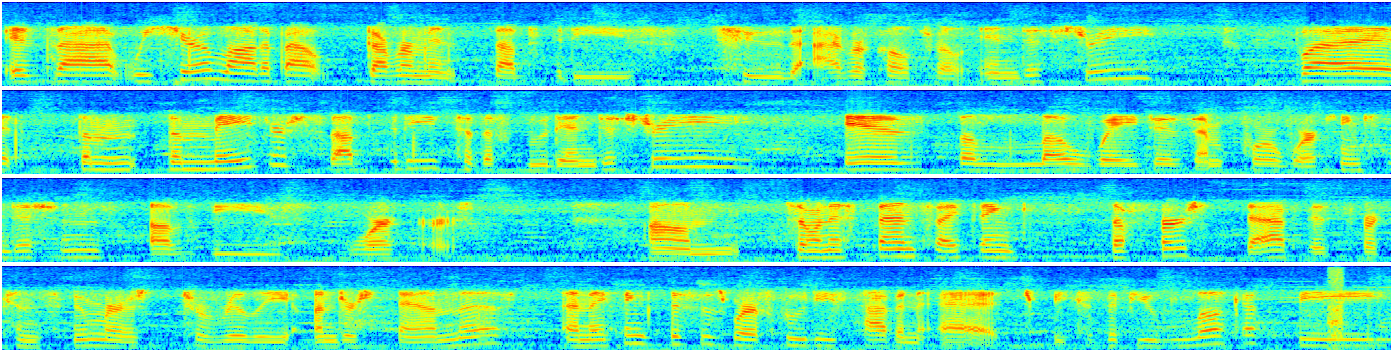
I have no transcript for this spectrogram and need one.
is that we hear a lot about government subsidies to the agricultural industry, but the, the major subsidy to the food industry is the low wages and poor working conditions of these workers. Um, so, in a sense, I think the first step is for consumers to really understand this And I think this is where foodies have an edge because if you look at the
